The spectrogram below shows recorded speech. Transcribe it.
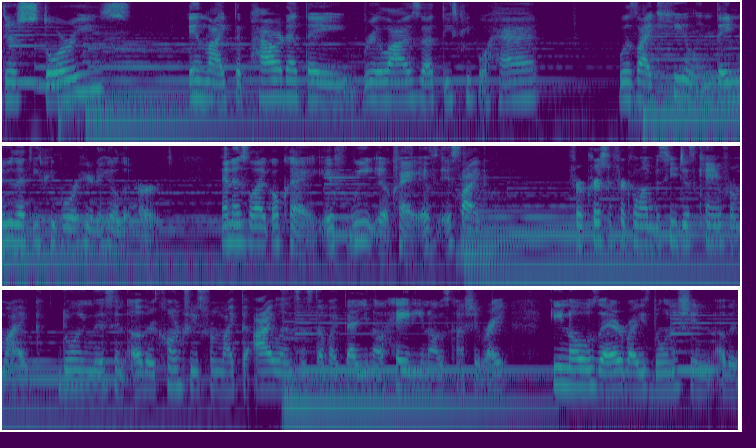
their stories and like the power that they realized that these people had was like healing. They knew that these people were here to heal the earth. And it's like, okay, if we okay, if it's like for Christopher Columbus, he just came from like doing this in other countries, from like the islands and stuff like that, you know, Haiti and all this kind of shit, right? He knows that everybody's doing this shit in other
